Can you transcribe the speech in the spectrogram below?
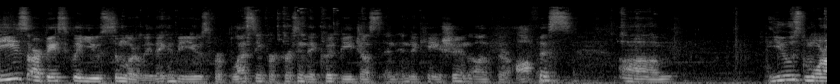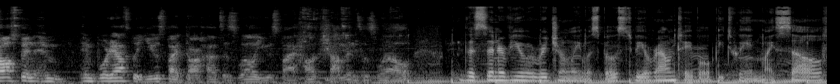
These are basically used similarly. They can be used for blessing, for cursing. They could be just an indication of their office. Um, used more often in, in Buryats, but used by Darhats as well, used by Hot Shamans as well. This interview originally was supposed to be a roundtable between myself,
